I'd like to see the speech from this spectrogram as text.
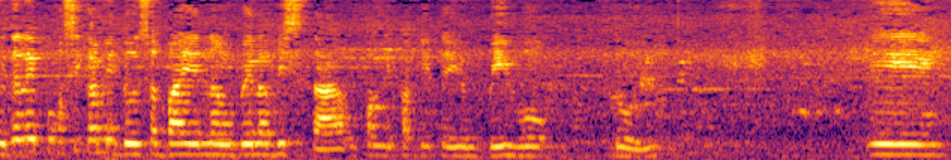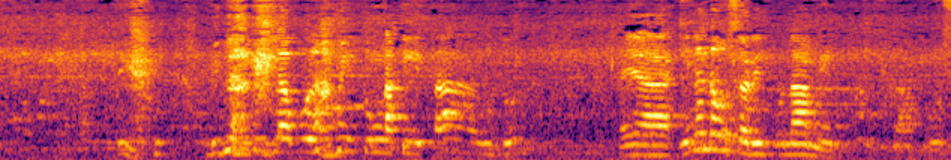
Nagdalay po kasi kami doon sa bayan ng Buena Vista upang ipakita yung Baywalk doon. Eh, bigla-bigla po namin itong nakita doon. Kaya in-announce na rin po namin. Tapos,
